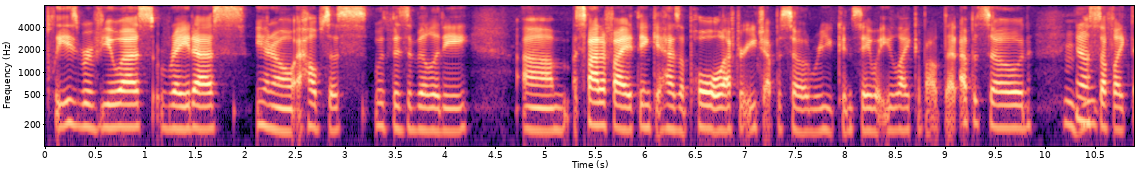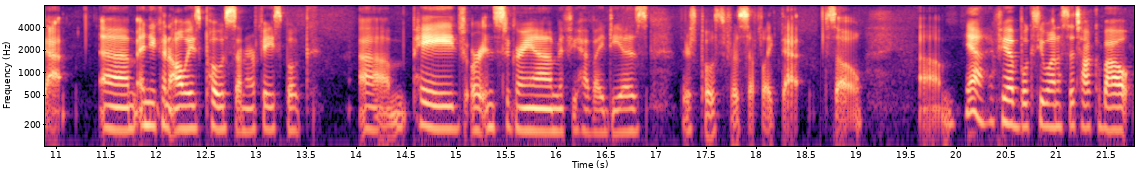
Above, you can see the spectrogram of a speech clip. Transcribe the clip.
please review us, rate us. You know, it helps us with visibility. Um, Spotify, I think it has a poll after each episode where you can say what you like about that episode, you know, stuff like that. Um, and you can always post on our Facebook um, page or Instagram if you have ideas. There's posts for stuff like that. So, um, yeah, if you have books you want us to talk about,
